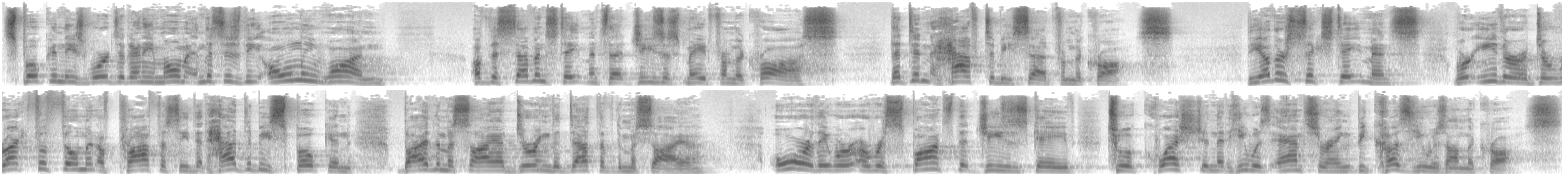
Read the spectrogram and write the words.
spoken these words at any moment. And this is the only one of the seven statements that Jesus made from the cross that didn't have to be said from the cross. The other six statements were either a direct fulfillment of prophecy that had to be spoken by the Messiah during the death of the Messiah, or they were a response that Jesus gave to a question that he was answering because he was on the cross.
